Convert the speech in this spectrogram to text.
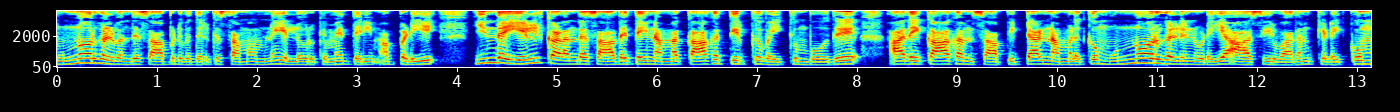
முன்னோர்கள் வந்து சாப்பிடுவதற்கு சமம்னு எல்லோருக்குமே தெரியும். அப்படி இந்த எள் கலந்த சாதத்தை நம்ம காகத்திற்கு வைக்கும்போது அதை காகம் சாப்பிட்டால் நம்மளுக்கு முன்னோர்களினுடைய ஆசீர்வாதம் கிடைக்கும்.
